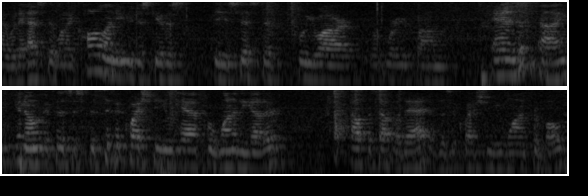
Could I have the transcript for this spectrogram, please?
I would ask that when I call on you, you just give us the assist of who you are, where you're from. And this time, you know, if there's a specific question you have for one or the other, help us out with that. If there's a question you want for both,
